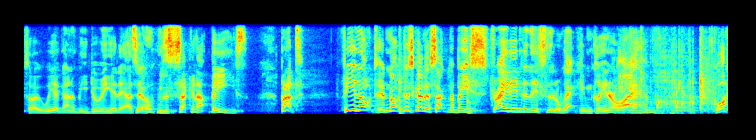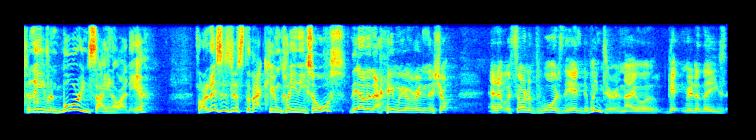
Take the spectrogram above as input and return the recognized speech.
So we are going to be doing it ourselves, sucking up bees. But fear not, I'm not just going to suck the bees straight into this little vacuum cleaner. I have got an even more insane idea. So this is just the vacuum cleaning sauce. The other day we were in the shop and it was sort of towards the end of winter and they were getting rid of these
